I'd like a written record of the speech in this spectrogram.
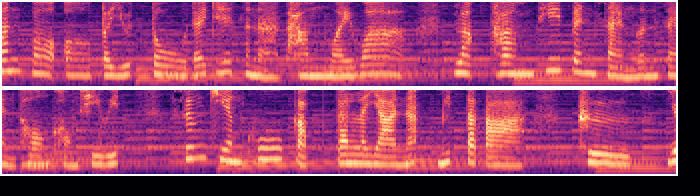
ท่านปออประยุตโตได้เทศนาธรรมไว้ว่า หลักธรรมที่เป็นแสงเงินแสงทองของชีวิต ซึ่งเคียงคู่กับกัลยาณมิตรตา คือโย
